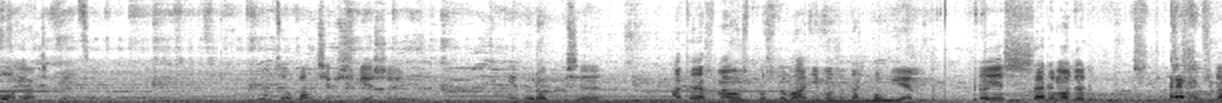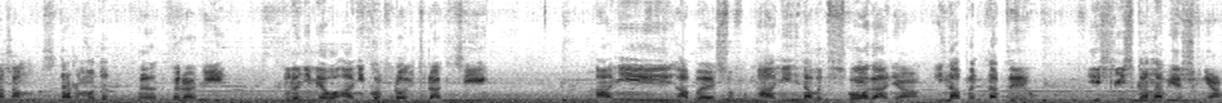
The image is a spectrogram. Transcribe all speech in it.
O, ja cię kręcę. No co, pan się śpieszy. Nie wyrobił się. A teraz małe sprostowanie, może tak powiem. To jest stary model, przepraszam, stary model Fe- Ferrari, które nie miało ani kontroli trakcji, ani ABS-ów, ani nawet wspomagania i napęd na tył. Jest śliska nawierzchnia.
